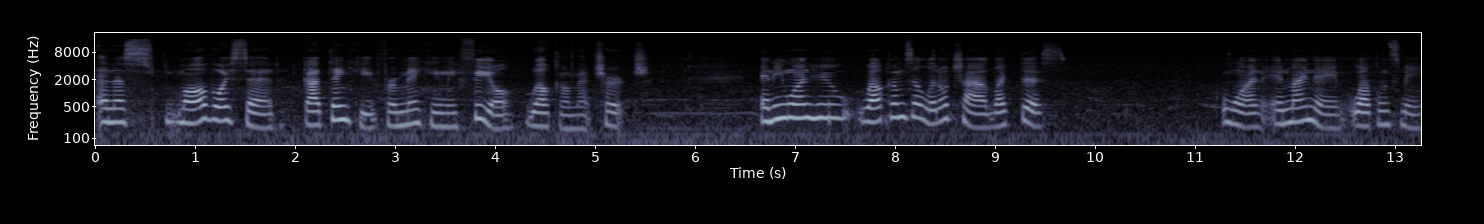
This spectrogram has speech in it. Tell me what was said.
And a small voice said, God, thank you for making me feel welcome at church. Anyone who welcomes a little child like this one in my name welcomes me.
